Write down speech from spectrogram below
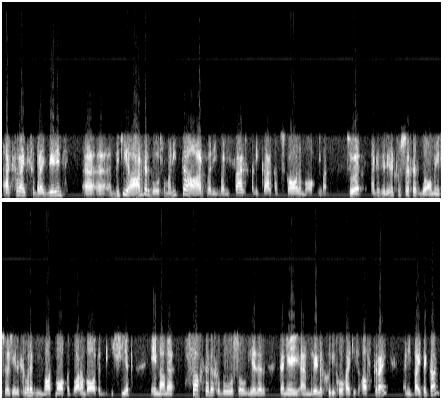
ek gebruik gebruik weer eens 'n uh, 'n uh, 'n bietjie harder borsel, maar nie te hard wat die wat die vers van die kar kan skade maak nie, want so ek is redelik versigtig daarmee. So as jy dit gewoonlik nat maak met warm water, 'n bietjie seep en dan 'n sagtere geborsel eerder, kan jy um, redelik goed die goggetjies afkry aan die buitekant.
